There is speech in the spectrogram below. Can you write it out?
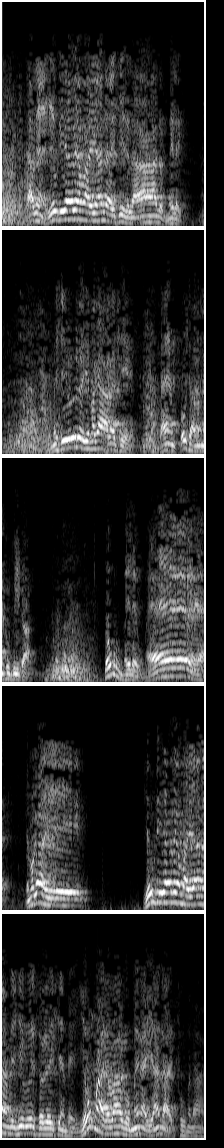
။ဒါဖြင့်ယုတ်တရားထဲမှာရဟန္တာရှိသလားလို့မေးလိုက်။မရှိဘူးလို့ယမကပဲဖြေတယ်ဒါရင်ပု္ပ္ပာဘယ်နှခုပြီးတော့ သုံးခုမဲလိုက်ဦးမယ်တဲ့ယမကရေရုပ်တရားထဲမှာယန္တာမရှိဘူးဆိုလို့ရှိရင်ပဲယုံမှတစ်ပါးကိုမင်းကယန္တာထူမလား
